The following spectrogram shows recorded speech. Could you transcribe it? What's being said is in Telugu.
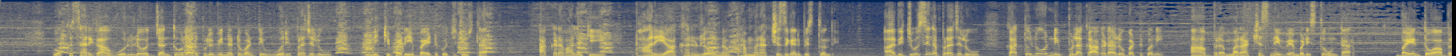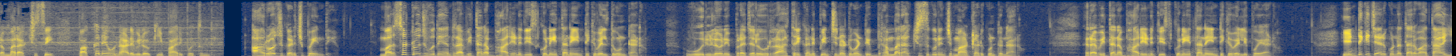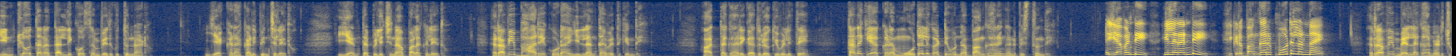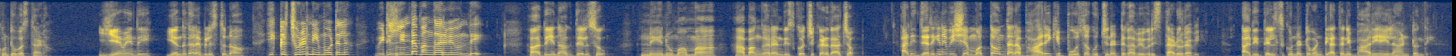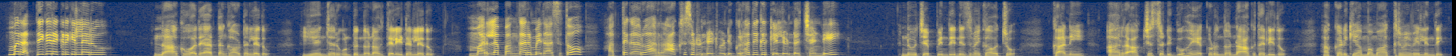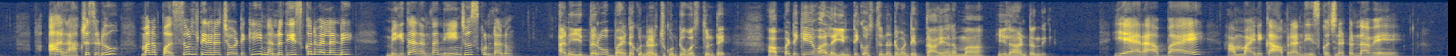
ఒక్కసారిగా ఊరిలో జంతువుల అరుపులు విన్నటువంటి ఊరి ప్రజలు ఉలిక్కిపడి బయటకొచ్చి చూస్తారు. అక్కడ వాళ్ళకి భారీ ఆకారంలో ఉన్న బ్రహ్మరాక్షసి కనిపిస్తుంది. అది చూసిన ప్రజలు కత్తులు నిప్పుల కాగడాలు పట్టుకొని ఆ బ్రహ్మరాక్షసిని వెంబడిస్తూ ఉంటారు. భయంతో ఆ బ్రహ్మరాక్షసి పక్కనే ఉన్న అడవిలోకి పారిపోతుంది. ఆ రోజు గడిచిపోయింది. మరుసటి రోజు ఉదయం రవి తన భార్యని తీసుకుని తన ఇంటికి వెళ్తూ ఉంటాడు. ఊరిలోని ప్రజలు రాత్రి కనిపించినటువంటి బ్రహ్మరాక్షసి గురించి మాట్లాడుకుంటున్నారు. రవి తన భార్యని తీసుకుని తన ఇంటికి వెళ్ళిపోయాడు. ఇంటికి చేరుకున్న తర్వాత ఇంట్లో తన తల్లి కోసం వెతుకుతున్నాడు. ఎక్కడా కనిపించలేదు. ఎంత పిలిచినా పలకలేదు. రవి భార్య కూడా ఇల్లంతా వెతికింది. అత్తగారి గదిలోకి వెళితే తనకి అక్కడ మూటలు కట్టి ఉన్న బంగారం కనిపిస్తుంది. ఎవండి ఇలా రండి. ఇక్కడ బంగారపు మూటలున్నాయి. రవి మెల్లగా నడుచుకుంటూ వస్తాడు. ఏమైంది? ఎందుకలా పిలుస్తున్నావు? ఇక్కడ చూడండి ఈ మూటలు. వీటి నిండా బంగారమే ఉంది. అది నాకు తెలుసు. నేను మా అమ్మ ఆ బంగారం తీసుకొచ్చి ఇక్కడ దాచాం. అని జరిగిన విషయం మొత్తం తన భార్యకి పూసగుచ్చినట్టుగా వివరిస్తాడు రవి. అది తెలుసుకున్నటువంటి అతని భార్య ఇలా అంటుంది. మరి అత్తయ్య గారు ఎక్కడికి వెళ్ళారు నాకు అదే అర్థం కావటం లేదు. ఏం జరుగుంటుందో నాకు తెలియటం లేదు. మరలా బంగారం మీద ఆశతో అత్తగారు ఆ రాక్షసుడు ఉండేటువంటి గృహ దగ్గరికి వెళ్ళుండొచ్చండి నువ్వు చెప్పింది నిజమే కావచ్చు. కానీ ఆ రాక్షసుడి గుహ ఎక్కడుందో నాకు తెలీదు. అక్కడికి అమ్మ మాత్రమే వెళ్ళింది. ఆ రాక్షసుడు మన పశువులు తిరిన చోటికి నన్ను తీసుకుని వెళ్ళండి. మిగతాదంతా నేను చూసుకుంటాను. అని ఇద్దరూ బయటకు నడుచుకుంటూ వస్తుంటే అప్పటికే వాళ్ళ ఇంటికి వస్తున్నటువంటి తాయారమ్మ ఇలా అంటుంది. ఏరా అబ్బాయి అమ్మాయిని కాపురాన్ని తీసుకొచ్చినట్టున్నావే.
